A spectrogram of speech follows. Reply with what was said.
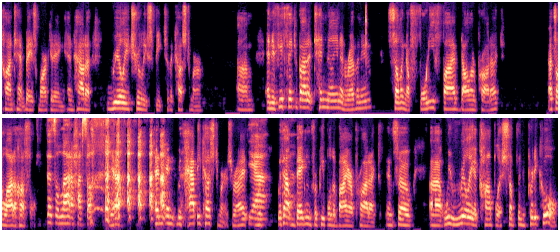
content based marketing and how to really truly speak to the customer. Um, and if you think about it, 10 million in revenue, selling a $45 product, that's a lot of hustle. That's a lot of hustle. yeah. And, and with happy customers, right? Yeah. With, without yeah. begging for people to buy our product. And so uh, we really accomplished something pretty cool.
